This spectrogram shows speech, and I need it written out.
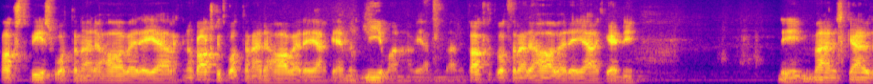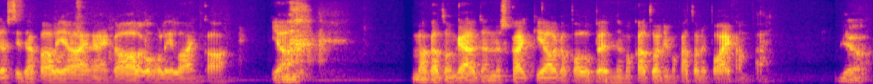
25 vuotta näiden haaveiden jälkeen, no 20 vuotta näiden haaveiden jälkeen, en nyt niin vanha vielä, mutta niin 20 vuotta näiden haaveiden jälkeen, niin, niin mä en edes käytä sitä kaljaa enää eikä alkoholia lainkaan. Ja mä katson käytännössä kaikki jalkapallopelit, mitä mä katson, niin mä katson ne paikan päällä. Joo.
